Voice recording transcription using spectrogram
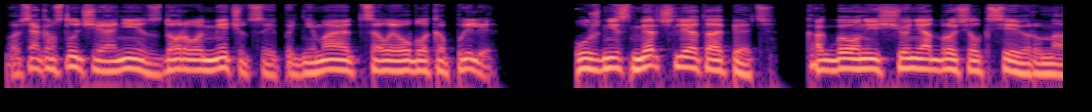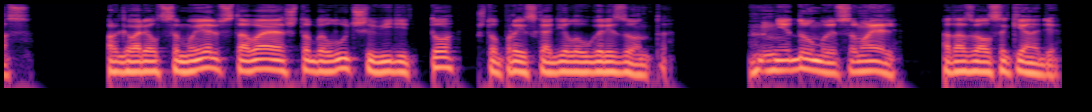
Во всяком случае, они здорово мечутся и поднимают целое облако пыли. «Уж не смерч ли это опять? Как бы он еще не отбросил к северу нас», — проговорил Самуэль, вставая, чтобы лучше видеть то, что происходило у горизонта. «Не думаю, Самуэль», — отозвался Кеннеди.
